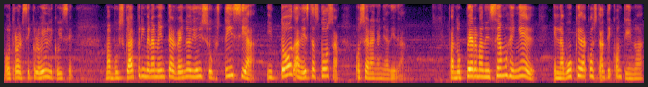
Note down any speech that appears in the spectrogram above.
otro versículo bíblico, dice, mas buscar primeramente el reino de Dios y su justicia, y todas estas cosas os serán añadidas. Cuando permanecemos en Él, en la búsqueda constante y continua,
